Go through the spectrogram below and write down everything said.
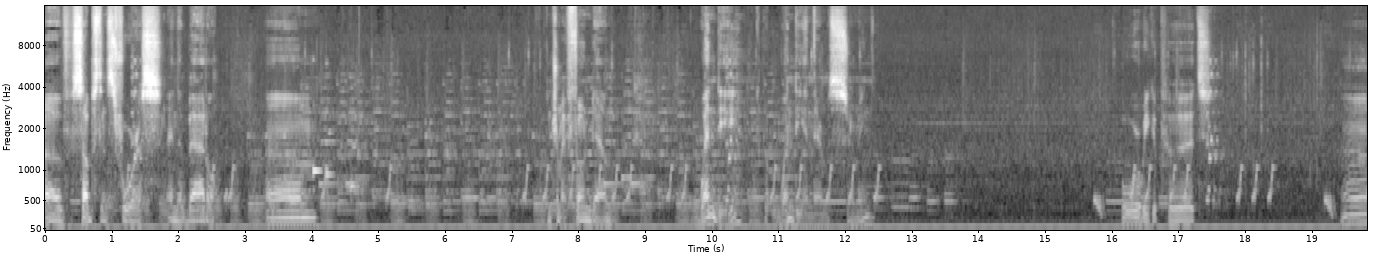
of substance for us in the battle. Um, I'm turn my phone down. Wendy. Put Wendy in there, I'm assuming. Or we could put... Uh,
